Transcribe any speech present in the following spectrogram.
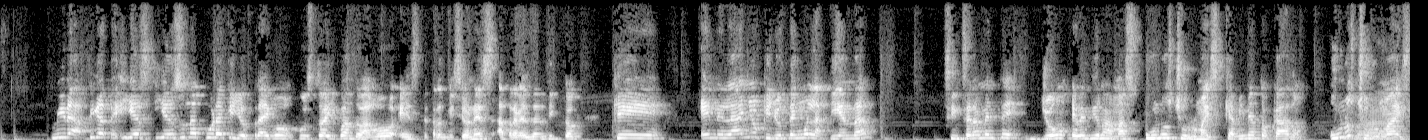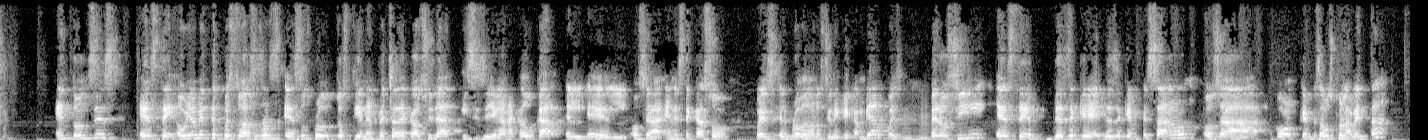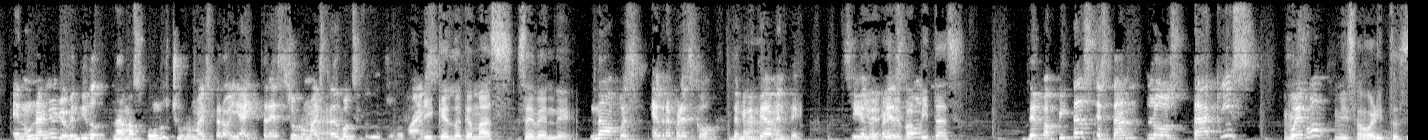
Mira, fíjate, y es, y es una cura que yo traigo justo ahí cuando hago este, transmisiones a través de TikTok, que en el año que yo tengo en la tienda, sinceramente, yo he vendido nada más unos churrumais, que a mí me ha tocado, unos churrumais. Entonces, este, obviamente, pues todos esos, productos tienen fecha de caducidad y si se llegan a caducar, el, el, o sea, en este caso, pues el proveedor los tiene que cambiar, pues. Pero sí, este, desde que, desde que empezaron, o sea, que empezamos con la venta, en un año yo he vendido nada más unos churrumais, pero ahí hay tres churrumais, tres bolsitas de churrumais. ¿Y qué es lo que más se vende? No, pues el refresco, definitivamente. Sí, el refresco. ¿Y de papitas? De papitas están los taquis fuego. Mis, favoritos.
